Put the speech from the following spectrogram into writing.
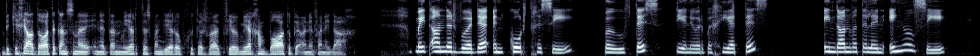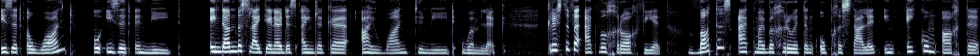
'n bietjie geld daar te kan sny en dit dan meer te spandeer op goederes wat vir jou meer gaan baat op die einde van die dag. Met ander woorde, in kort gesê, behoeftes teenoor begeertes en dan wat hulle in Engels sê, is it a want or is it a need? En dan besluit jy nou dis eintlik 'n I want to need oomblik. Christoffel, ek wil graag weet, wat as ek my begroting opgestel het en ek kom agter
